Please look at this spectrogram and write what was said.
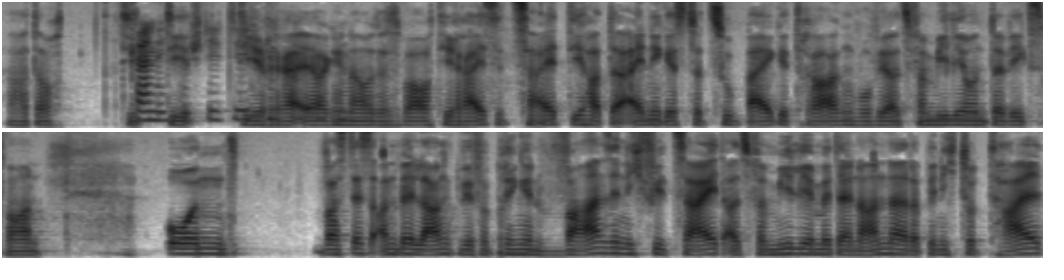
Hat auch die, kann ich die, bestätigen. Die, ja, genau, das war auch die Reisezeit, die hat da einiges dazu beigetragen, wo wir als Familie unterwegs waren. Und was das anbelangt, wir verbringen wahnsinnig viel Zeit als Familie miteinander. Da bin ich total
